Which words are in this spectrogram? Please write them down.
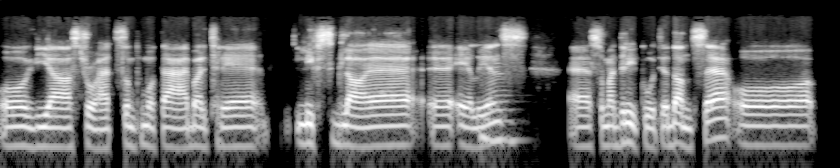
og via Straw Hats, som på en måte er bare tre livsglade uh, aliens eh, som er dritgode til å danse. og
